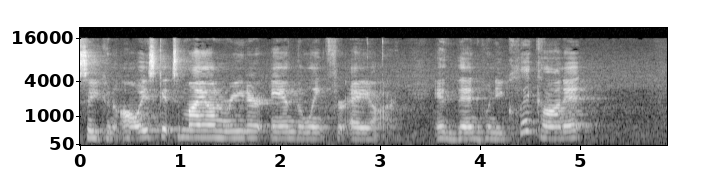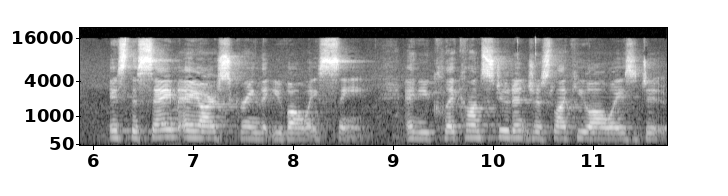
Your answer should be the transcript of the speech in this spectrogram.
so you can always get to myON Reader and the link for AR. And then when you click on it, it's the same AR screen that you've always seen. And you click on student just like you always do.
